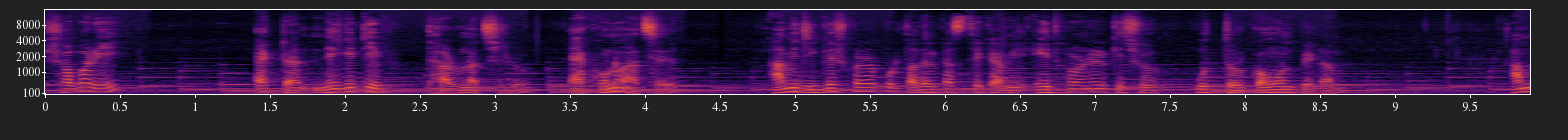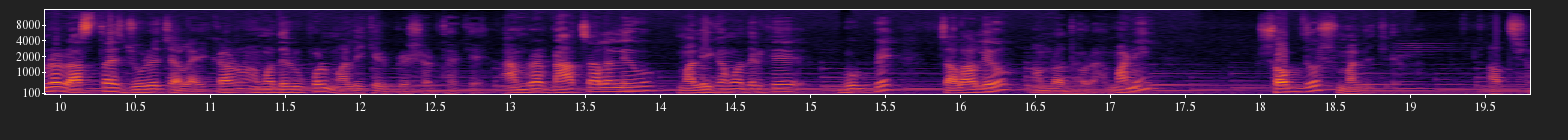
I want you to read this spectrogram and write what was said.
সবারই একটা নেগেটিভ ধারণা ছিল, এখনও আছে আমি জিজ্ঞেস করার পর তাদের কাছ থেকে আমি এই ধরনের কিছু উত্তর কমন পেলাম। আমরা রাস্তায় জোরে চালাই, কারণ আমাদের উপর মালিকের প্রেশার থাকে। আমরা না চালালেও মালিক আমাদেরকে বকবে, চালালেও আমরা ধরা। মানে সব দোষ মালিকের। আচ্ছা।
